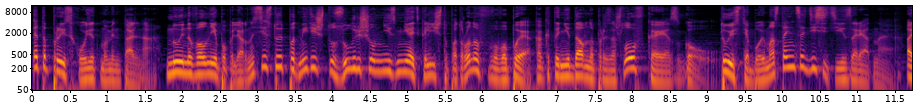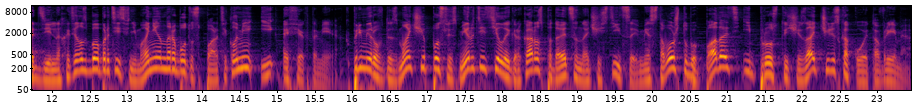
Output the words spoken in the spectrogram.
это происходит моментально. Ну и на волне популярности стоит подметить, что Зул решил не изменять количество патронов в ВВП, как это недавно произошло в CSGO. То есть обоим останется 10 зарядная. Отдельно хотелось бы обратить внимание на работу с партиклами и эффектами. К примеру, в дезматче после смерти тело игрока распадается на частицы, вместо того, чтобы падать и просто исчезать через какое-то время.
